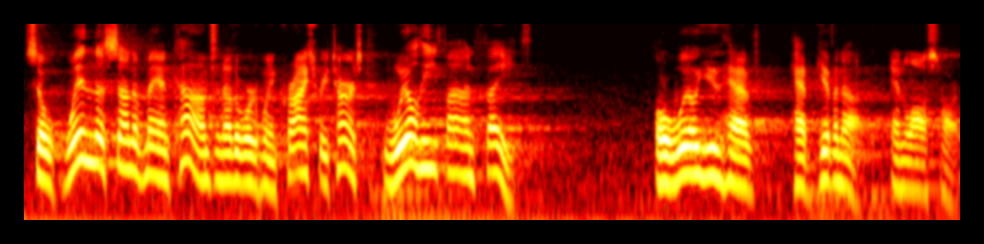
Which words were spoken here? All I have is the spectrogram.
So when the Son of Man comes, in other words, when Christ returns, will he find faith? Or will you have, have given up and lost heart?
